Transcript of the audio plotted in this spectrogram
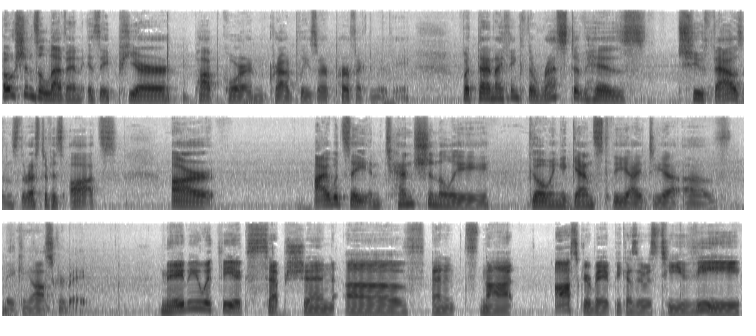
oceans 11 is a pure popcorn crowd pleaser perfect movie. But then i think the rest of his 2000s the rest of his aughts are I would say intentionally going against the idea of making Oscar bait. Maybe with the exception of, and it's not Oscar bait because it was TV,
